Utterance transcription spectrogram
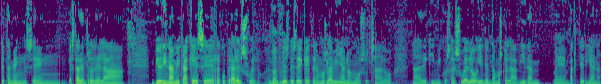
que también se está dentro de la biodinámica, que es recuperar el suelo. Entonces, desde que tenemos la viña no hemos echado nada de químicos al suelo y intentamos que la vida eh, bacteriana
